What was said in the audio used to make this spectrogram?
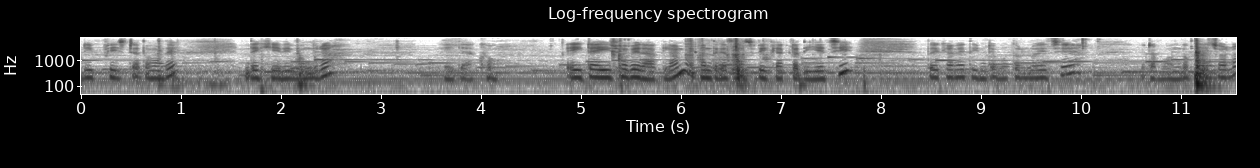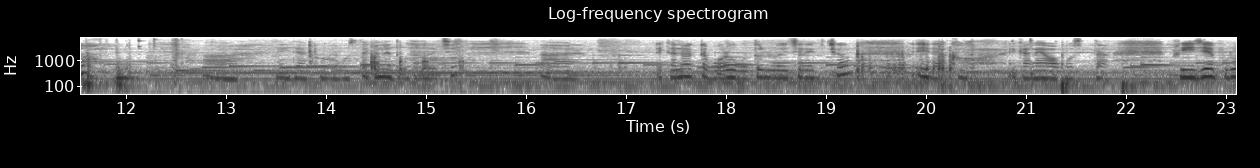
ডিপ ফ্রিজটা তোমাদের দেখিয়ে দিই বন্ধুরা। এই দেখো, এইটা এইসবে রাখলাম। এখান থেকে শাশুড়িকে একটা দিয়েছি। তো এখানে তিনটে বোতল রয়েছে। এটা বন্ধ করে চলো। এই দেখো অবস্থা এখানে দুধ রয়েছে আর এখানেও একটা বড় বোতল রয়েছে, দেখছ? এই দেখো, এখানে অবস্থা। ফ্রিজে পুরো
